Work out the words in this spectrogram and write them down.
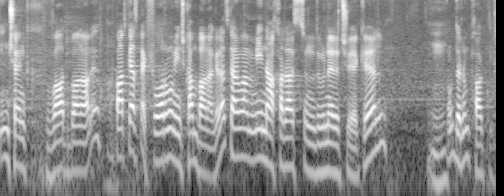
ինչ ենք վատ բան արել։ Պատկերացնեք ֆորումում ինչքան բան ա գրած, կարող է մի նախարարություն դուրները չեկել ու դնում փակում։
